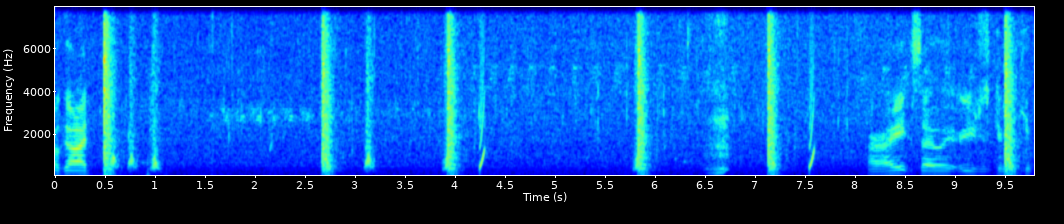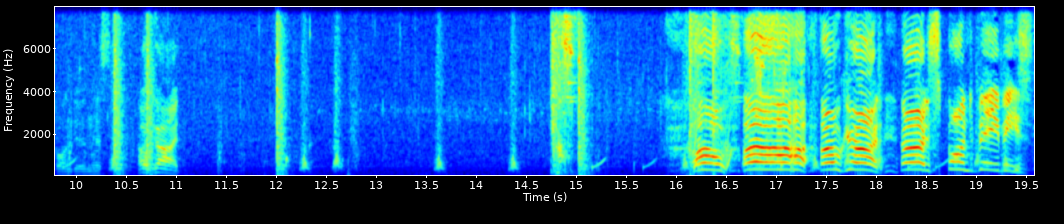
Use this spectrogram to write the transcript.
Oh god. Alright, so are you just gonna keep on doing this? Oh god! Oh! Ah! Oh god! Ah! Spawned babies!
